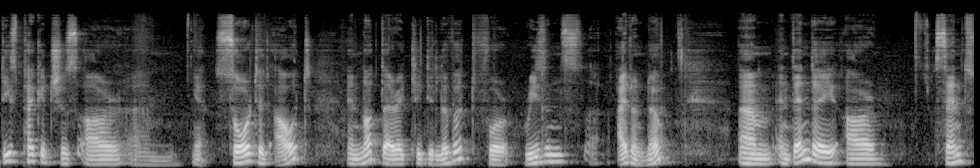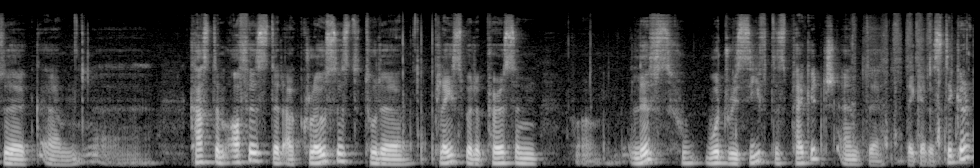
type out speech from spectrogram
these packages are um, yeah, sorted out and not directly delivered for reasons uh, I don't know. Um, and then they are sent to the um, uh, custom office that are closest to the place where the person um, lives who would receive this package and they get a sticker.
